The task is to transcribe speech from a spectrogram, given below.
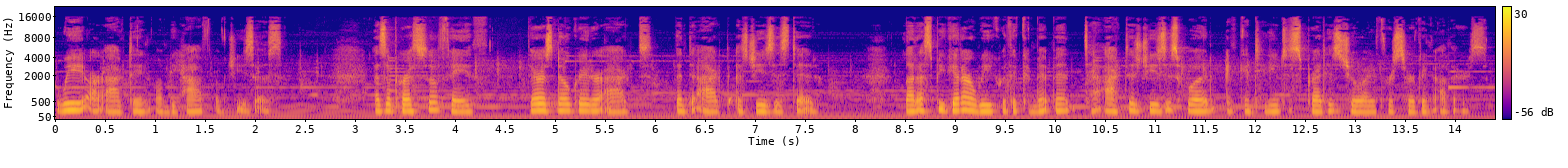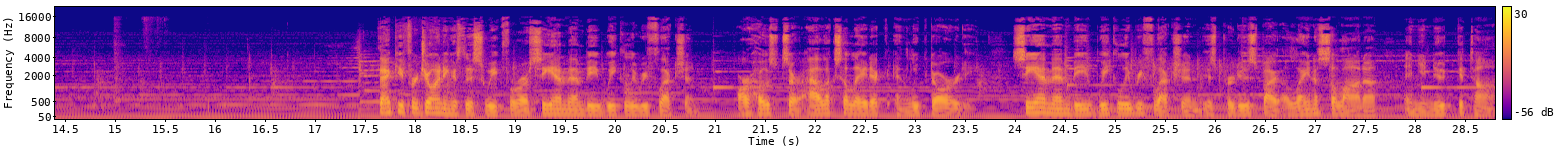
we are acting on behalf of Jesus. As a person of faith, there is no greater act than to act as Jesus did. Let us begin our week with a commitment to act as Jesus would and continue to spread his joy for serving others. Thank you for joining us this week for our CMMB Weekly Reflection. Our hosts are Alex Haladic and Luke Doherty. CMMB Weekly Reflection is produced by Elena Solana and Yanut Gatam.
